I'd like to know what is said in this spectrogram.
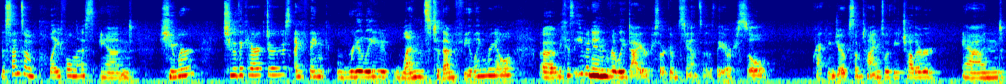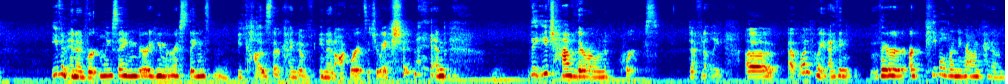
The sense of playfulness and humor to the characters, I think, really lends to them feeling real uh, because even in really dire circumstances, they are still cracking jokes sometimes with each other and even inadvertently saying very humorous things because they're kind of in an awkward situation. and they each have their own quirks, definitely. Uh, at one point, I think there are people running around kind of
